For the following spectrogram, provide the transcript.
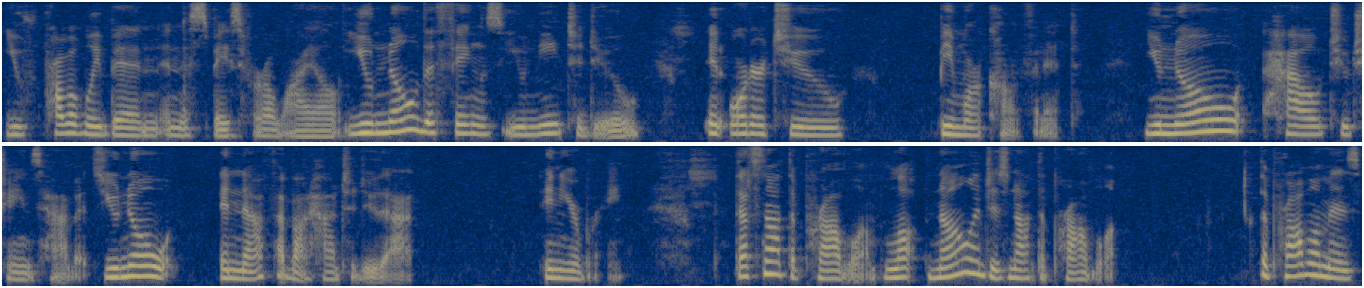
you've probably been in this space for a while. You know the things you need to do in order to be more confident. You know how to change habits. You know enough about how to do that in your brain. That's not the problem. Lo- knowledge is not the problem. The problem is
